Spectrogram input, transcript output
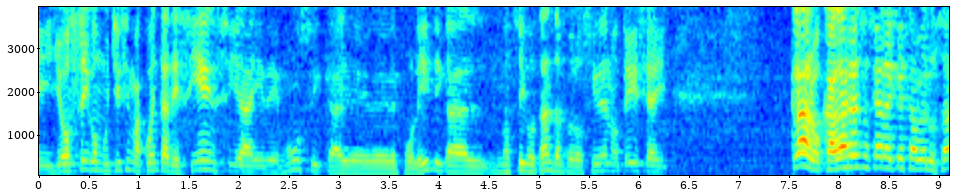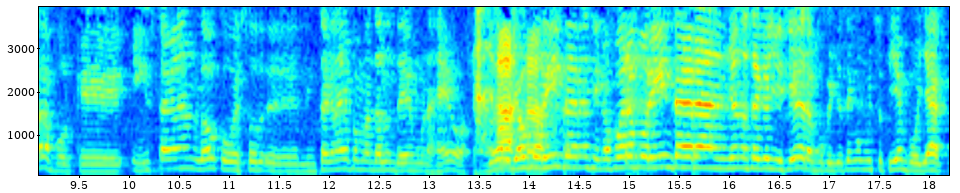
Y yo sigo muchísimas cuentas de ciencia y de música y de, de- de política. No sigo tantas, pero sí de noticias. Y, Claro, cada red social hay que saber usar porque Instagram, loco, eso, eh, el Instagram es para mandarle un DM a una jeva. Yo, yo por Instagram, si no fuera por Instagram, yo no sé qué yo hiciera porque yo tengo mucho tiempo ya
